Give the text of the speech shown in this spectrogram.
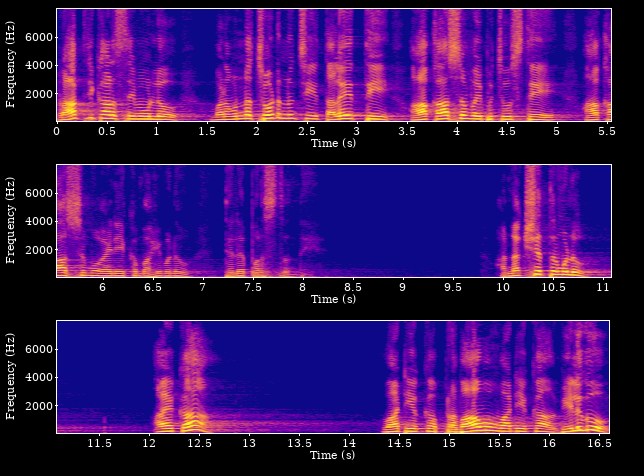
రాత్రికాల సమయంలో మనం ఉన్న చోటు నుంచి తల ఎత్తి ఆకాశం వైపు చూస్తే ఆకాశము ఆయన యొక్క మహిమను తెలియపరుస్తుంది ఆ నక్షత్రములు ఆ యొక్క వాటి యొక్క ప్రభావం వాటి యొక్క వెలుగు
